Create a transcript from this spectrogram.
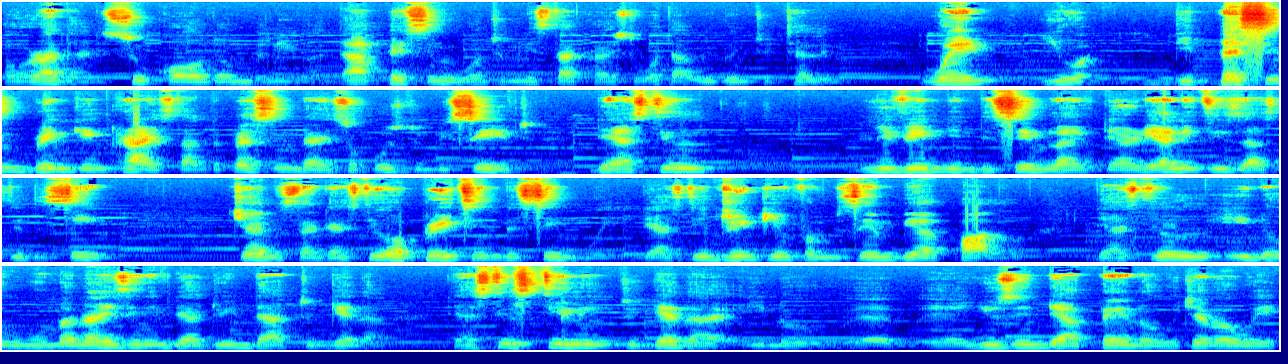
or rather the so-called unbeliever, that person we want to minister Christ? What are we going to tell him when you, the person bringing Christ and the person that is supposed to be saved, they are still living in the same life. Their realities are still the same. Do you understand? They are still operating the same way. They are still drinking from the same beer parlor. They are still, you know, womanizing if they are doing that together. They are still stealing together, you know, uh, uh, using their pen or whichever way.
